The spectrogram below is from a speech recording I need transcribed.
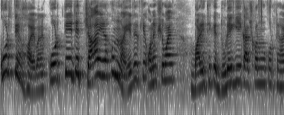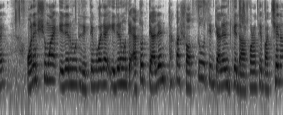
করতে হয়। মানে করতে যে চায় এরকম নয়। এদেরকে অনেক সময় বাড়ি থেকে দূরে গিয়ে কাজকর্ম করতে হয়। অনেক সময় এদের মধ্যে দেখতে পাওয়া যায়, এদের মধ্যে এত ট্যালেন্ট থাকা সত্ত্বেও সেই ট্যালেন্টকে দাঁড় করাতে পারছে না।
